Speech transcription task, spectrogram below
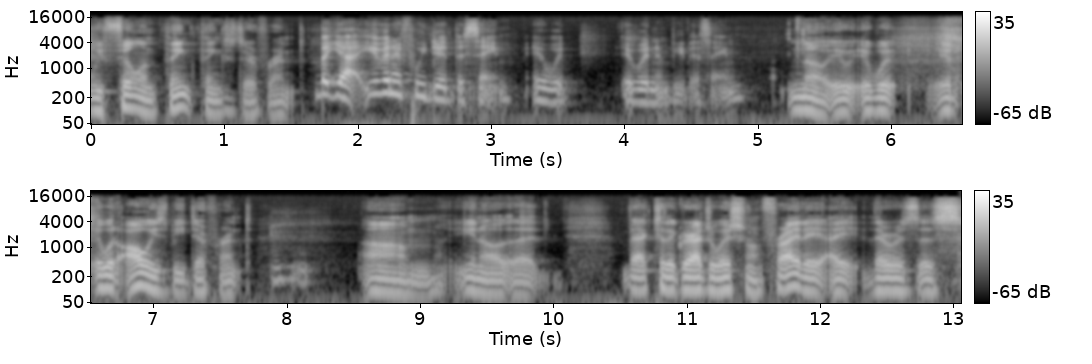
we feel and think things different. But yeah, even if we did the same, it would it wouldn't be the same. No, it, it would it, it would always be different. Um, you know, that back to the graduation on Friday, I there was this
